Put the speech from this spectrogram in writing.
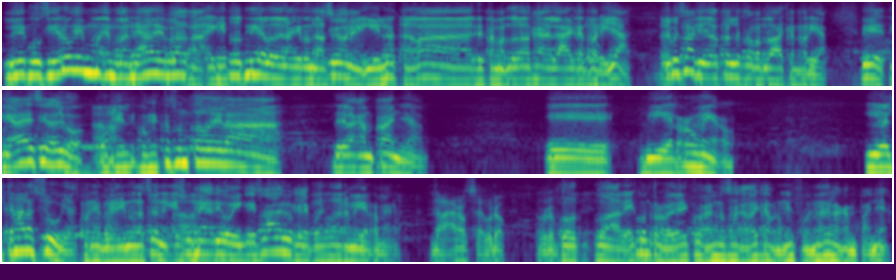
le pusieron en, en bandeja de plata en estos días lo de las inundaciones y él no estaba destapando las la alcantarillas. Yo pensaba que iba a estar destapando las alcantarillas. Oye, te iba a decir algo. Con, el- con este asunto de la, de la campaña, eh, Miguel Romero, y el tema de las lluvias, por ejemplo, las inundaciones, eso es un negativo bien, eso es algo que le puedes dar a Miguel Romero. Claro, seguro. seguro. To- Todavía el control electoral no ha sacado el cabrón informe de la campaña.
